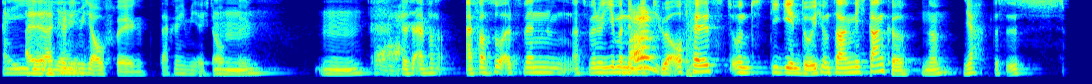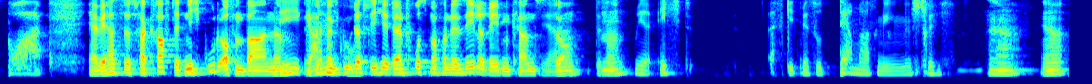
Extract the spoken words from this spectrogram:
Ei, also, da könnte ich mich aufregen. Da könnte ich mich echt mm. aufregen. Mm. Das ist einfach, einfach so, als wenn, als wenn du jemandem die Tür aufhältst und die gehen durch und sagen nicht Danke. Ne? Ja. Das ist, boah, ja, wie hast du das verkraftet? Nicht gut offenbar, ne? Nee, gar Insofern nicht gut, gut, dass du hier deinen Frust mal von der Seele reden kannst. Ja, so, das ne? mir echt es geht mir so dermaßen gegen den Strich. Ja, ja.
